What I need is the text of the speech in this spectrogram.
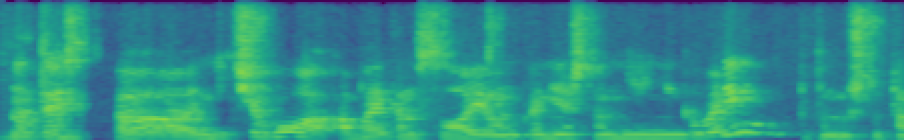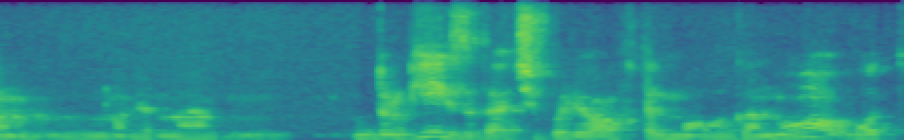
Ну, то есть а, ничего об этом слое он, конечно, мне не говорил, потому что там, наверное, другие задачи были у офтальмолога, но вот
